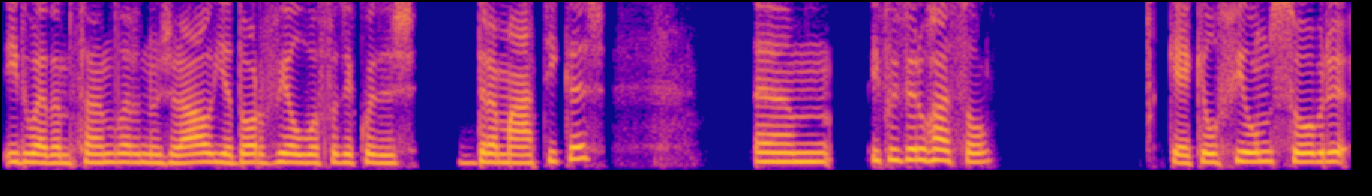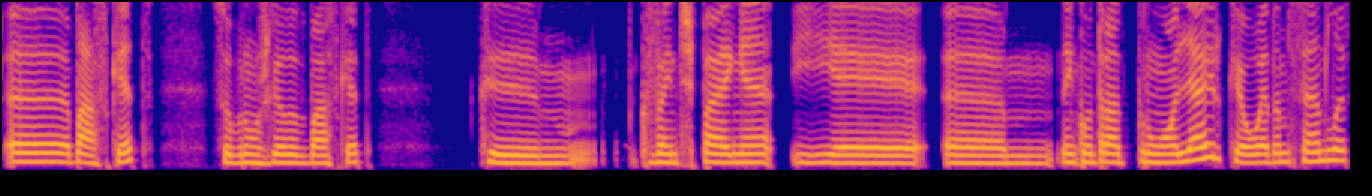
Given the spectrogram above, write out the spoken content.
e do Adam Sandler no geral e adoro vê-lo a fazer coisas dramáticas. Um, e fui ver o Hustle, que é aquele filme sobre uh, basquete, sobre um jogador de basquete que, que vem de Espanha e é um, encontrado por um olheiro, que é o Adam Sandler,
